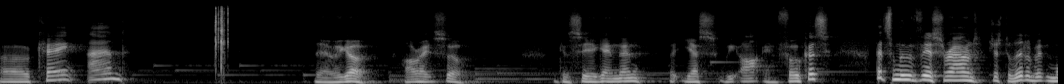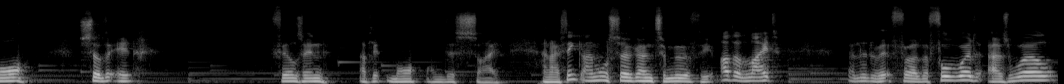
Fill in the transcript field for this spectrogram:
Okay, and there we go. All right, so you can see again then that yes, we are in focus. Let's move this around just a little bit more so that it fills in a bit more on this side. And I think I'm also going to move the other light a little bit further forward as well,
